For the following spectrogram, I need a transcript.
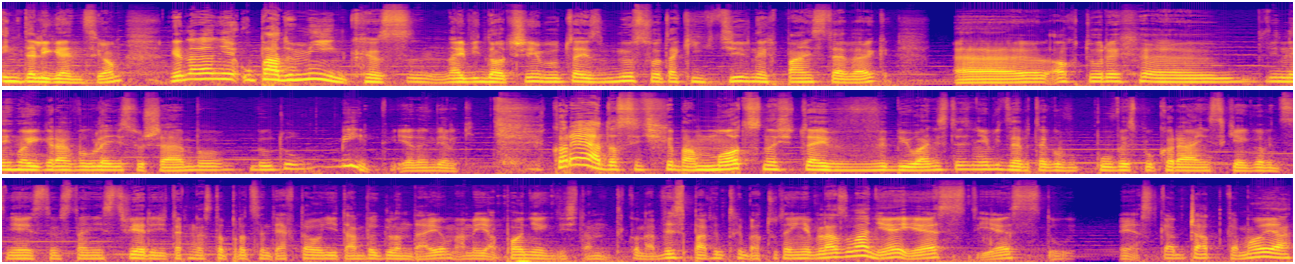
inteligencją. Generalnie upadł Ming z, najwidoczniej, bo tutaj jest mnóstwo takich dziwnych państewek, o których e, w innych moich grach w ogóle nie słyszałem, bo był tu Ming, jeden wielki. Korea dosyć chyba mocno się tutaj wybiła. Niestety nie widzę tego półwyspu koreańskiego, więc nie jestem w stanie stwierdzić tak na 100% jak to oni tam wyglądają. Mamy Japonię gdzieś tam tylko na wyspach, chyba tutaj nie wlazła. Nie, jest, jest, tu jest Kamczatka moja.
